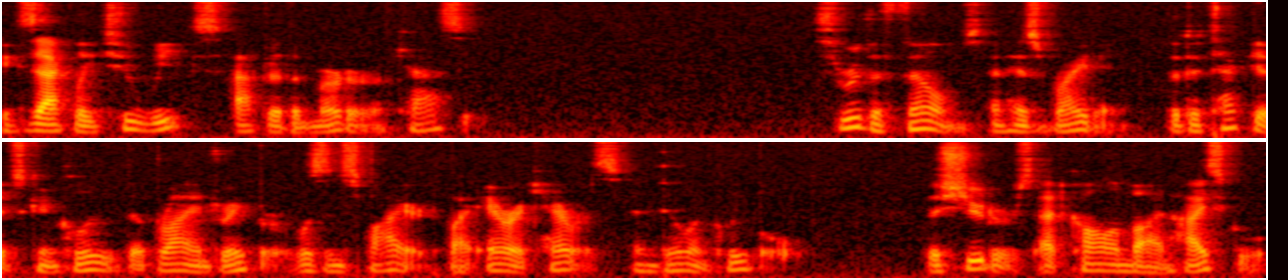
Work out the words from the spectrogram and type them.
exactly two weeks after the murder of Cassie. Through the films and his writing, the detectives conclude that Brian Draper was inspired by Eric Harris and Dylan Klebold, the shooters at Columbine High School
